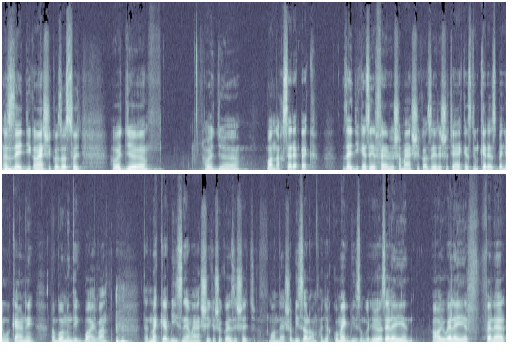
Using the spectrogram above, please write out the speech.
Ez az egyik. A másik az az, hogy, hogy, hogy vannak szerepek. Az egyik ezért felelős, a másik azért, és hogyha elkezdünk keresztbe nyúlkálni, abból mindig baj van. Uh-huh. Tehát meg kell bízni a másik, és akkor ez is egy mondás, a bizalom, hogy akkor megbízunk, hogy ő az elején, a hajó elejér felel,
